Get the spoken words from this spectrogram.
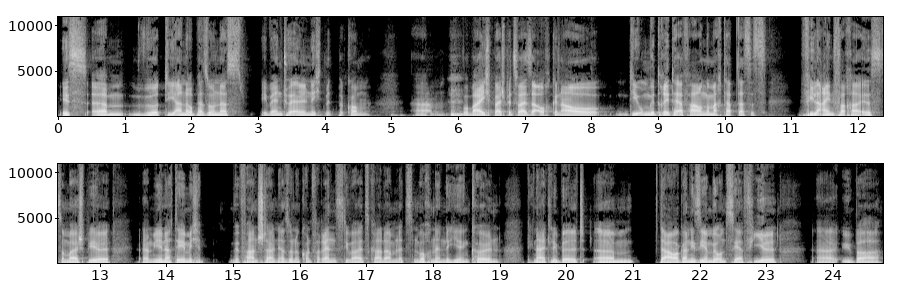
ist, ähm, wird die andere Person das eventuell nicht mitbekommen. Ähm, mhm. Wobei ich beispielsweise auch genau die umgedrehte Erfahrung gemacht habe, dass es viel einfacher ist, zum Beispiel, ähm, je nachdem, ich wir veranstalten ja so eine Konferenz, die war jetzt gerade am letzten Wochenende hier in Köln, die Nightly Build. Ähm, da organisieren wir uns sehr viel äh, über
